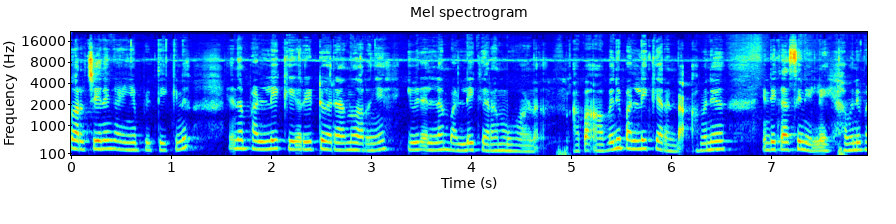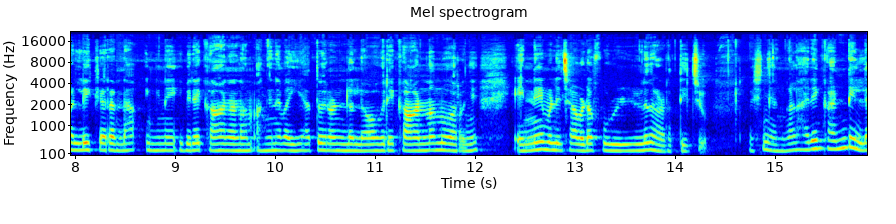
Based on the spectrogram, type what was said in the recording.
കുറച്ച് നേരം കഴിഞ്ഞപ്പോഴത്തേക്കിന് എന്നാൽ പള്ളിയിൽ കയറിയിട്ട് വരാമെന്ന് പറഞ്ഞ് ഇവരെല്ലാം പള്ളിയിൽ കയറാൻ പോവാണ്. അപ്പോൾ അവന് പള്ളിയിൽ കയറണ്ട അവന് എന്റെ കസിനില്ലേ അവന് പള്ളിയിൽ കയറണ്ട ഇങ്ങനെ ഇവരെ കാണണം അങ്ങനെ വയ്യാത്തവരുണ്ടല്ലോ അവരെ കാണണം എന്ന് പറഞ്ഞ് എന്നെ വിളിച്ച് അവിടെ ഫുള്ള് നടത്തിച്ചു. പക്ഷെ ഞങ്ങളാരെയും കണ്ടില്ല.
